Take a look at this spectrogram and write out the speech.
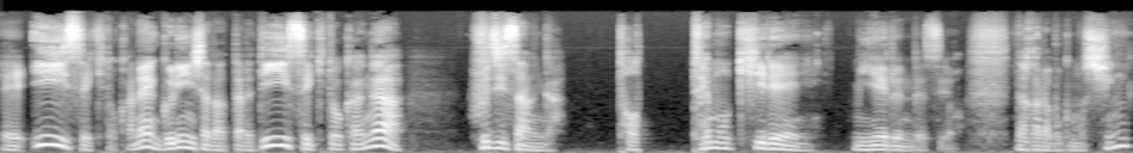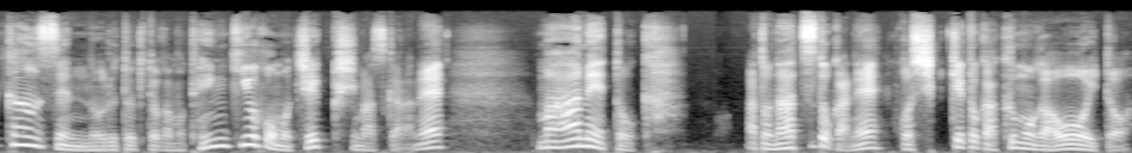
E 席とかね、グリーン車だったら D 席とかが富士山がとっても綺麗に見えるんですよ。だから僕も新幹線乗るときとかも天気予報もチェックしますからね。まあ雨とか、あと夏とかね、こう湿気とか雲が多いと、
